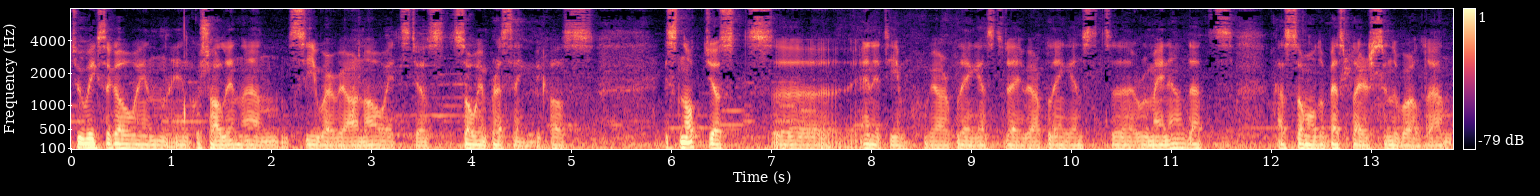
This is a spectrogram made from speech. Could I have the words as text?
two weeks ago in in Koszalin and see where we are now, it's just so impressive because it's not just uh, any team we are playing against today. We are playing against Romania that has some of the best players in the world and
